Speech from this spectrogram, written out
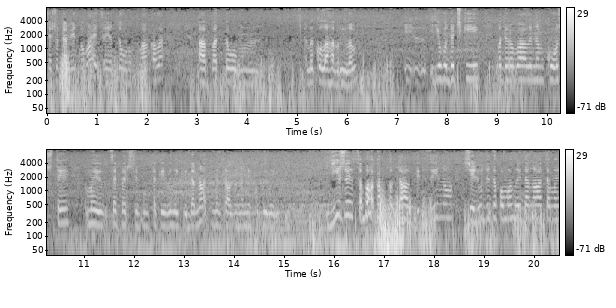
це, що там відбувається, я довго плакала. А потім Микола Гаврилов і його дочки подарували нам кошти. Ми це перший був такий великий донат. Ми зразу на них купили їжі собакам, котам, бензину. Ще люди допомогли донатами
